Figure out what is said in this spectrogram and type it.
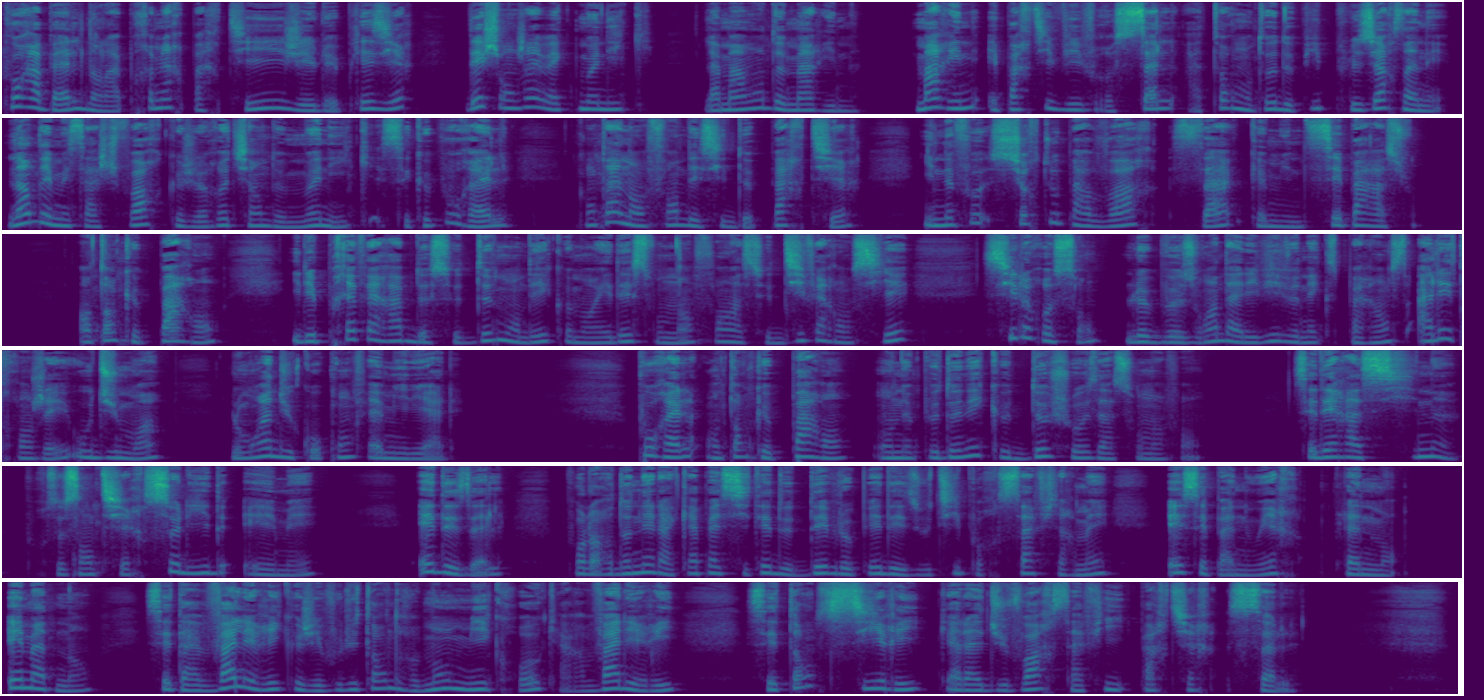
Pour rappel, dans la première partie, j'ai eu le plaisir d'échanger avec Monique, la maman de Marine. Marine est partie vivre seule à Toronto depuis plusieurs années. L'un des messages forts que je retiens de Monique, c'est que pour elle, quand un enfant décide de partir, il ne faut surtout pas voir ça comme une séparation. En tant que parent, il est préférable de se demander comment aider son enfant à se différencier s'il ressent le besoin d'aller vivre une expérience à l'étranger ou du moins loin du cocon familial. Pour elle, en tant que parent, on ne peut donner que deux choses à son enfant. C'est des racines se sentir solide et aimé, et des ailes pour leur donner la capacité de développer des outils pour s'affirmer et s'épanouir pleinement. Et maintenant, c'est à Valérie que j'ai voulu tendre mon micro, car Valérie, c'est en Syrie qu'elle a dû voir sa fille partir seule.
